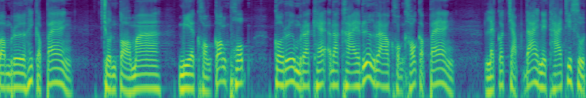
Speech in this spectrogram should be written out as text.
บำเรอให้กับแป้ง จนต่อมา เมียของก้องพบ ก็เริ่มระแคะระคายเรื่องราวของเขากับแป้ง และก็จับได้ในท้ายที่สุด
